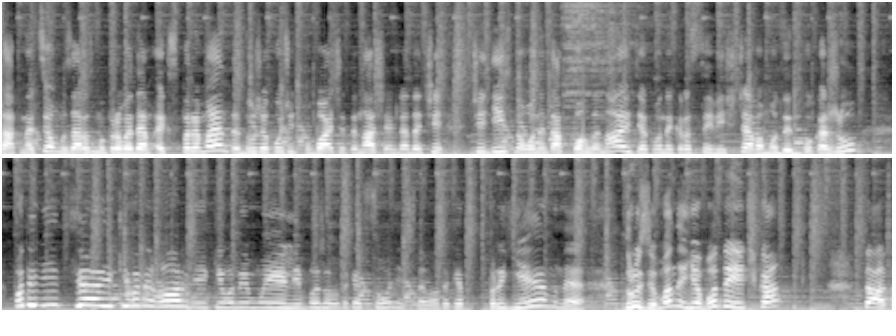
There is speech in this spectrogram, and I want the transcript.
Так, на цьому зараз ми проведемо експерименти. Дуже хочуть побачити наші глядачі, чи дійсно вони так поглинають, як вони красиві. Ще вам один покажу. Подивіться, які вони гарні, які вони милі. Боже, воно таке сонячне, воно таке приємне. Друзі, в мене є водичка. Так,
